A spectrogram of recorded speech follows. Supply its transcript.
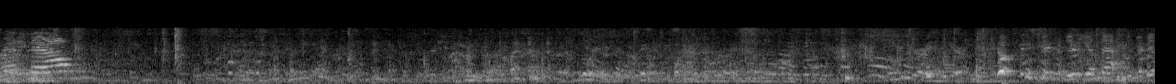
Ready now? Did you get that? Did you get that, Frank? Thank you.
